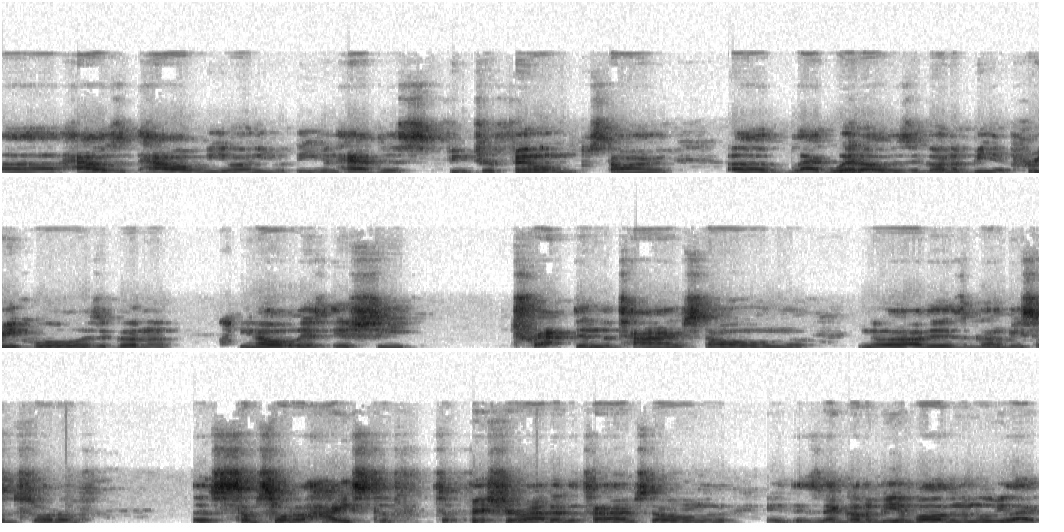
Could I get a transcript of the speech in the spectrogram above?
Uh, how's how are we going to even have this future film starring uh, Black Widow? Is it going to be a prequel? Is it going to, you know, is is she trapped in the time stone? You know, is it going to be some sort of uh, some sort of heist to to fish her out of the time stone? Is, is that going to be involved in the movie? Like,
